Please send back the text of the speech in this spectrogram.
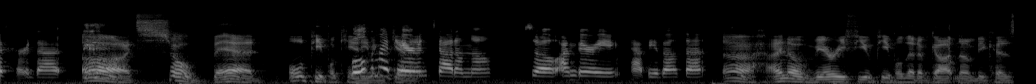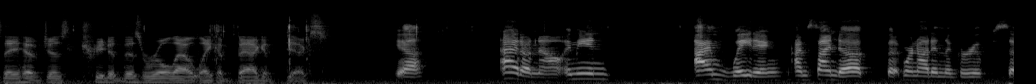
I've heard that. oh, it's so bad. Old people can't Both even of my parents got them, though. So I'm very happy about that. it. Ugh, I know very few people that have gotten them because they have just treated this rollout like a bag of dicks. Yeah. I don't know. I mean, I'm waiting. I'm signed up, but we're not in the group, so.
